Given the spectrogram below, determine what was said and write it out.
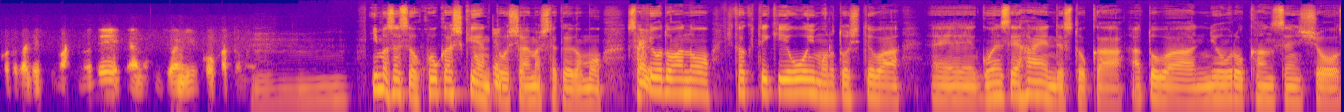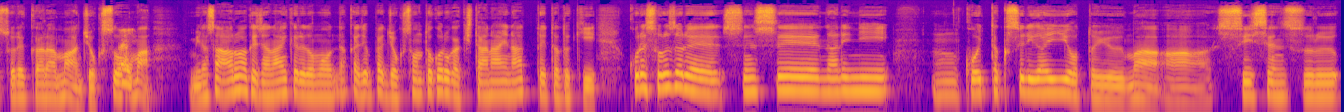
ことができますので、あの、非常に有効かと思います。今先生、放火試験とおっしゃいましたけれども、先ほどあの、比較的多いものとしては、えー、誤嚥性肺炎ですとか、あとは尿路感染症、それからまあ、褥瘡、はい、まあ、皆さんあるわけじゃないけれどもなんかやっぱり褥瘡のところが汚いなといった時これそれぞれ先生なりにうん、こういった薬がいいよという、まあ、推薦する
